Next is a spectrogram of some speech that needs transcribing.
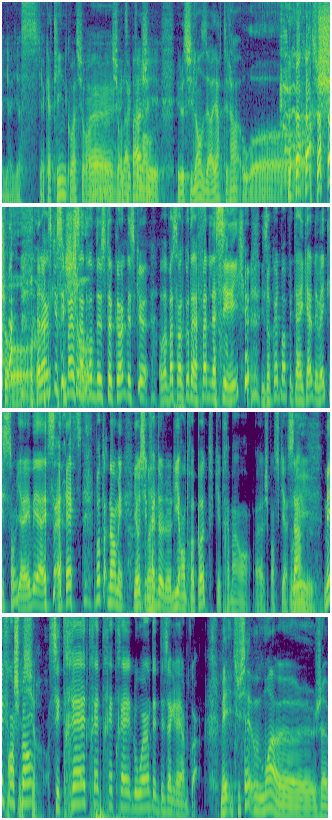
il y a y y quatre lignes quoi sur euh, sur la page et, et le silence derrière. T'es là, wow, c'est chaud. Alors, est-ce que c'est pas un Chaud. syndrome de Stockholm Parce que on va pas se rendre compte à la fin de la série qu'ils ont complètement pété un câble, les mecs qui se sont bien aimés à SAS. Non, mais il y a aussi le Ouais. fait de le lire entre potes qui est très marrant. Euh, je pense qu'il y a ça. Oui. Mais franchement, c'est très, très, très, très loin d'être désagréable, quoi. Mais tu sais, moi, euh, j'a-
